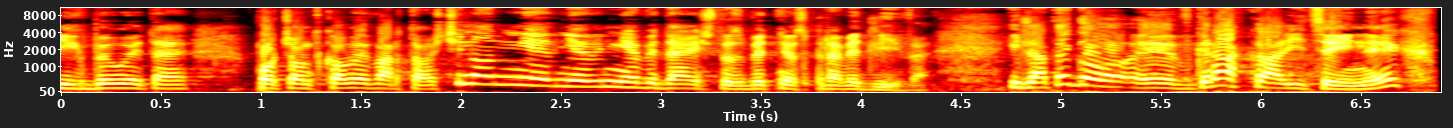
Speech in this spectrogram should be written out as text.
ich były te początkowe wartości? No nie, nie, nie wydaje się to zbytnio sprawiedliwe. I dlatego e, w grach koalicyjnych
